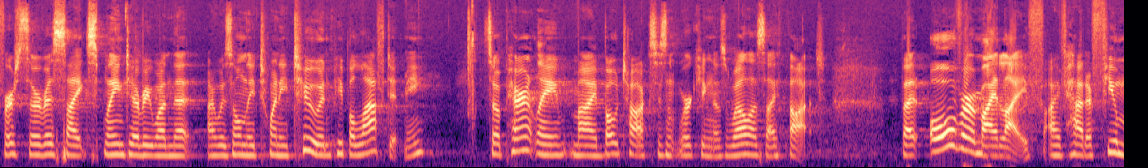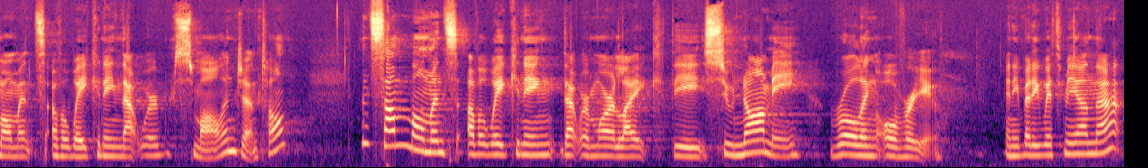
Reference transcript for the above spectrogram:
First service, I explained to everyone that I was only 22 and people laughed at me. So apparently, my Botox isn't working as well as I thought. But over my life, I've had a few moments of awakening that were small and gentle, and some moments of awakening that were more like the tsunami rolling over you. Anybody with me on that?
